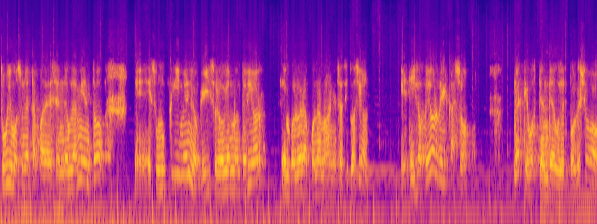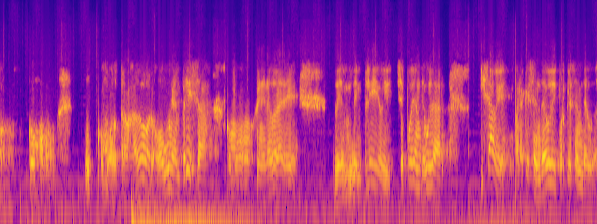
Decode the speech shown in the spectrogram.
tuvimos una etapa de desendeudamiento, eh, es un crimen lo que hizo el gobierno anterior en volver a ponernos en esa situación. Este, y lo peor del caso no es que vos te endeudes, porque yo como como trabajador o una empresa como generadora de, empleo y se puede endeudar y sabe para qué se endeuda y por qué se endeuda.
